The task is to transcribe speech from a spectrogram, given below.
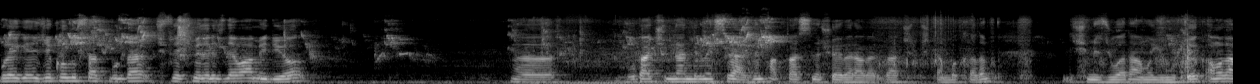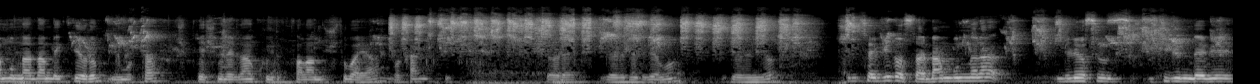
Buraya gelecek olursak burada çiftleşmelerimiz devam ediyor. Ee, buğday çimlendirmesi verdim. Hatta sizinle şöyle beraber bir açmışken bakalım. Dişimiz yuvada ama yumurta yok. Ama ben bunlardan bekliyorum. Yumurta çiftleşmelerinden kuyruk falan düştü bayağı. Bakar mısınız? Şöyle görünebiliyor mu? Görünüyor. Şimdi sevgili dostlar ben bunlara biliyorsunuz iki günde bir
